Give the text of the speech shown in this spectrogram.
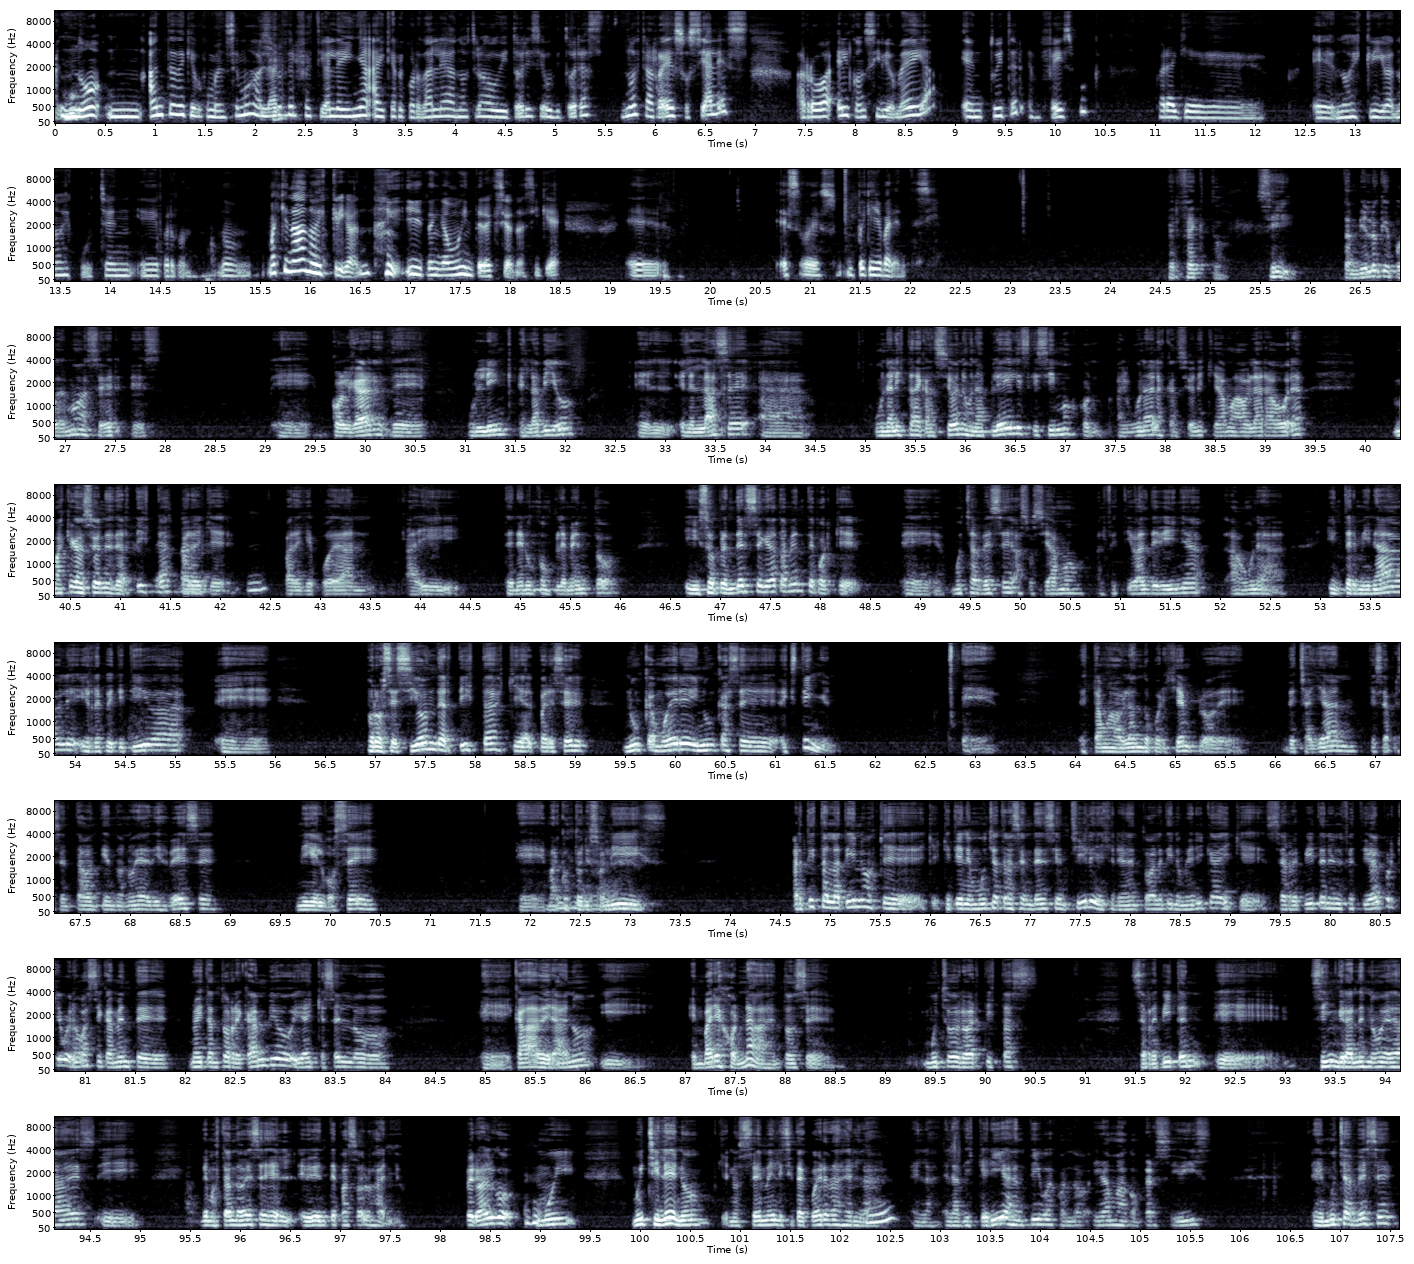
No, antes de que comencemos a hablar del Festival de Viña, hay que recordarle a nuestros auditores y auditoras nuestras redes sociales, arroba el concilio media, en Twitter, en Facebook, para que eh, nos escriban, nos escuchen, eh, perdón, más que nada nos escriban y tengamos interacción. Así que eh, eso es un pequeño paréntesis. Perfecto. Sí, también lo que podemos hacer es colgar de un link en la bio el, enlace a una lista de canciones, una playlist que hicimos con algunas de las canciones que vamos a hablar ahora, más que canciones de artistas, para que, mm. para que puedan ahí tener un complemento y sorprenderse gratamente porque eh, muchas veces asociamos al Festival de Viña a una interminable y repetitiva eh, procesión de artistas que al parecer nunca muere y nunca se extinguen. Eh, estamos hablando, por ejemplo, de, de Chayanne, que se ha presentado, entiendo, nueve, diez veces, Miguel Bosé, eh, Marco Antonio Solís, artistas latinos que, que, tienen mucha trascendencia en Chile y en general en toda Latinoamérica y que se repiten en el festival porque, bueno, básicamente no hay tanto recambio y hay que hacerlo eh, cada verano y en varias jornadas. Entonces, muchos de los artistas se repiten eh, sin grandes novedades y demostrando a veces el evidente paso de los años. Pero algo muy, muy chileno, que no sé, Meli, si te acuerdas, en, en, las disquerías antiguas, cuando íbamos a comprar CDs, eh, muchas veces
